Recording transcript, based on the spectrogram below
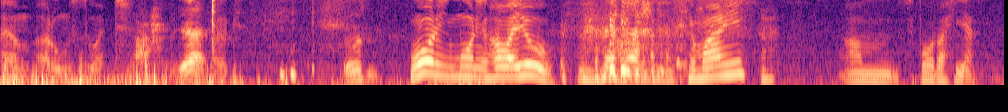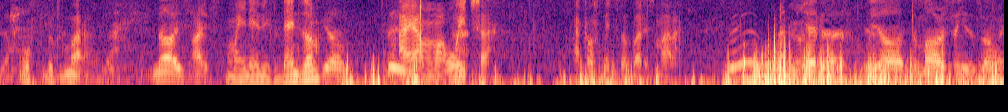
I am a room student. Ah, yeah, Okay. awesome. Morning, morning. How are you? Kimani. I'm supporter here of Betumara. Nice. nice. My name is Benson. Yo, dude. I am a waiter at Offbeat Safaris Mara together, we are uh, the Mara Singers, aren't we?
